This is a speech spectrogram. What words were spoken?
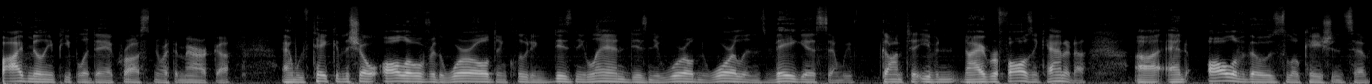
5 million people a day across North America. And we've taken the show all over the world, including Disneyland, Disney World, New Orleans, Vegas, and we've gone to even Niagara Falls in Canada. Uh, and all of those locations have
